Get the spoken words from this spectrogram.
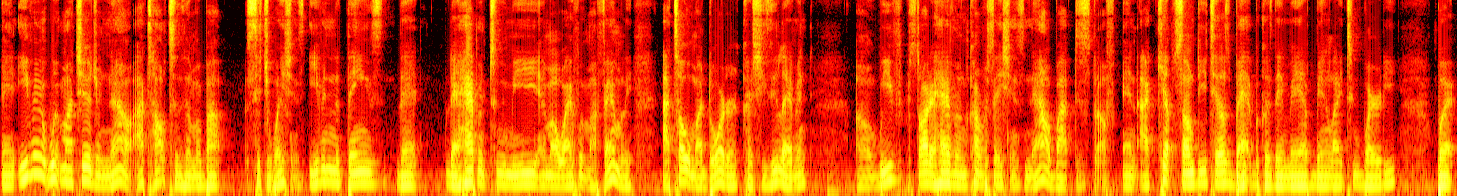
and even with my children now, I talk to them about situations, even the things that that happened to me and my wife with my family. I told my daughter because she's 11. Um, we've started having conversations now about this stuff, and I kept some details back because they may have been like too wordy. But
